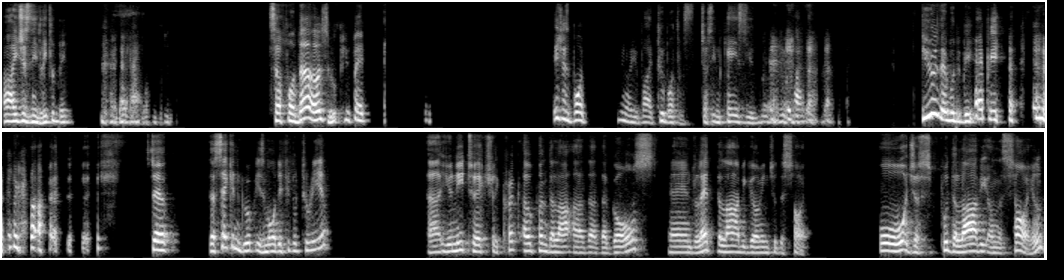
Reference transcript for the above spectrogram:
Oh, you just need a little bit. so for those who pay, you just bought, you know, you buy two bottles just in case you. you they would be happy. so the second group is more difficult to rear. Uh, you need to actually crack open the, uh, the, the and let the larvae go into the soil. Or just put the larvae on the soil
